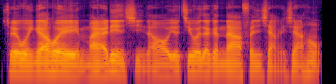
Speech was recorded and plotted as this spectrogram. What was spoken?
所以我应该会买来练习，然后有机会再跟大家分享一下吼。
